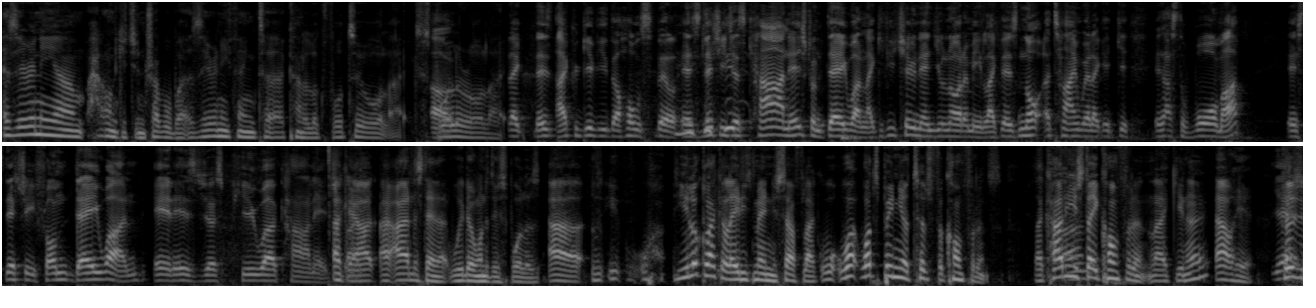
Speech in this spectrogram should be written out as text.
Is there any? Um, I don't want to get you in trouble, but is there anything to kind of look forward to, or like spoiler, or like? like there's, I could give you the whole spill. It's literally just carnage from day one. Like if you tune in, you'll know what I mean. Like there's not a time where like it, it has to warm up. It's literally from day one. It is just pure carnage. Okay, Like, I, I understand that. We don't want to do spoilers. Uh, you, you look like a ladies' man yourself. Like, what what's been your tips for confidence? Like, how do you stay confident? Like, you know, out here. Um, Yeah,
